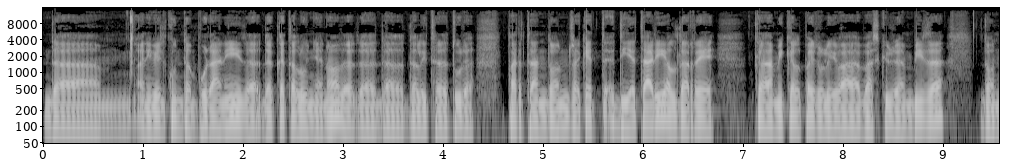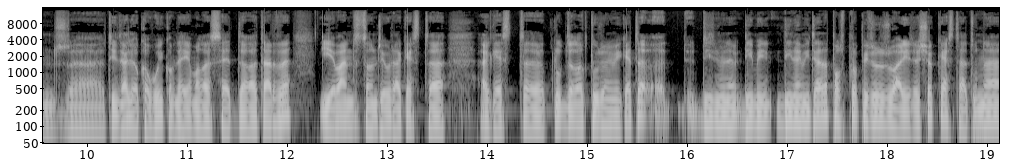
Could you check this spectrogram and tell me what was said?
de, a nivell contemporani de, de Catalunya, no? de, de, de, de literatura. Per tant, doncs, aquest dietari, el darrer que Miquel Pairolí va, va escriure en vida, doncs eh, tindrà lloc avui, com dèiem, a les 7 de la tarda, i abans doncs, hi haurà aquesta, aquest club de lectura una miqueta eh, dinamitada pels propis usuaris. Això que ha estat una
